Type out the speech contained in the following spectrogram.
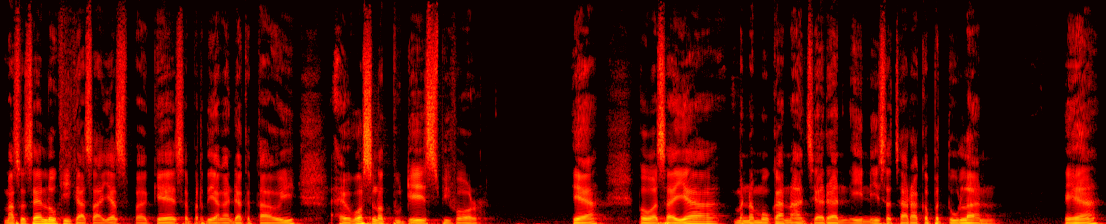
Maksud saya logika saya sebagai seperti yang Anda ketahui, I was not Buddhist before. Ya, bahwa saya menemukan ajaran ini secara kebetulan. Ya,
